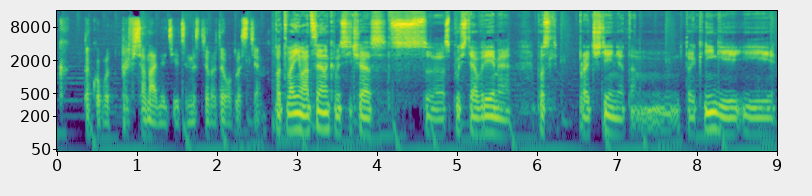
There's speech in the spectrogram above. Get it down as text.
к такой вот профессиональной деятельности в этой области. По твоим оценкам сейчас, спустя время, после прочтения там той книги и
